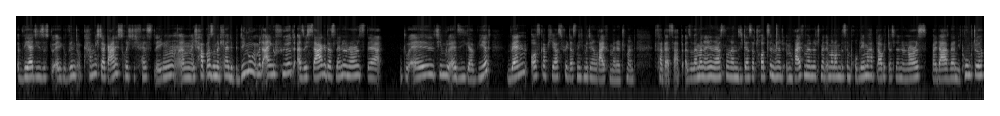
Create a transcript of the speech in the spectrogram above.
wer dieses Duell gewinnt und kann mich da gar nicht so richtig festlegen. Ähm, ich habe mal so eine kleine Bedingung mit eingeführt. Also ich sage, dass Lando Norris der Duell, Team-Duell-Sieger wird, wenn Oscar Piastri das nicht mit dem Reifenmanagement verbessert. Also wenn man in den ersten Rennen sieht, dass er trotzdem im Reifenmanagement immer noch ein bisschen Probleme hat, glaube ich, dass Lando Norris, weil da werden die Punkte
